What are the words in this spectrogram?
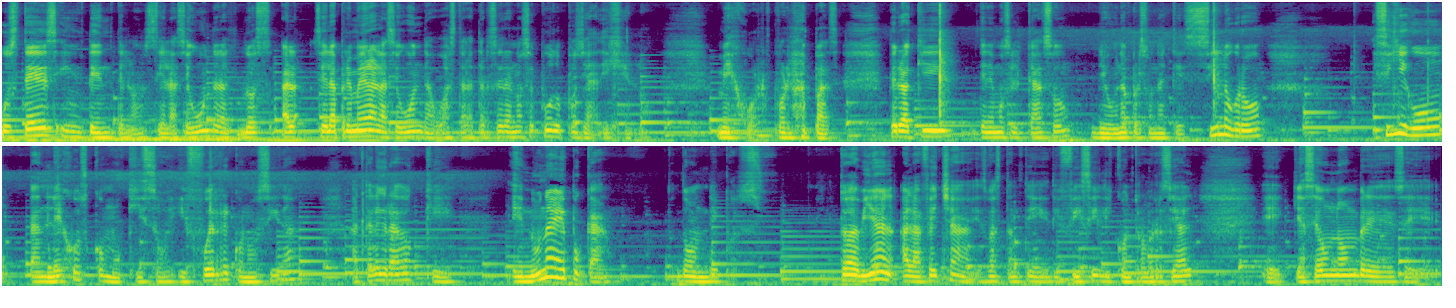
Ustedes inténtenlo. Si la segunda, si la primera, la segunda o hasta la tercera no se pudo, pues ya díjenlo. Mejor, por la paz. Pero aquí tenemos el caso de una persona que sí logró, sí llegó tan lejos como quiso y fue reconocida a tal grado que en una época donde pues todavía a la fecha es bastante difícil y controversial eh, que sea un hombre se,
